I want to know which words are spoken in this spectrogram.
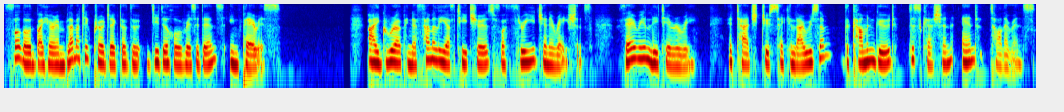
followed by her emblematic project of the Diderot residence in Paris. I grew up in a family of teachers for three generations, very literary, attached to secularism, the common good, discussion, and tolerance.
